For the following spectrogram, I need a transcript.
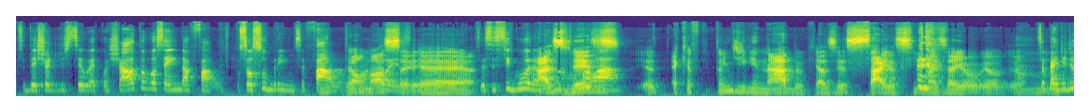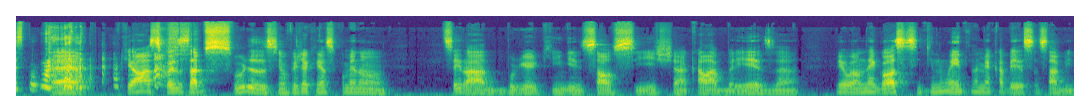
você deixou de ser o eco chato ou você ainda fala? Tipo, seu sobrinho, você fala? Então, nossa, é, Você se segura pra às vezes falar? É que eu fico tão indignado que às vezes sai assim, mas aí eu, eu, eu não. Você pede desculpa. É, porque é umas coisas absurdas, assim. Eu vejo a criança comendo, sei lá, Burger King, salsicha, calabresa, meu, é um negócio assim que não entra na minha cabeça, sabe?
